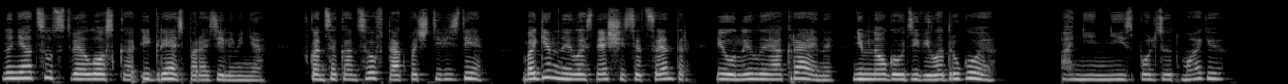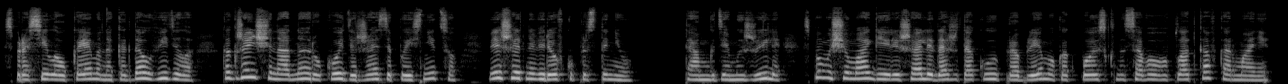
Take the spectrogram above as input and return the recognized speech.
но не отсутствие лоска и грязь поразили меня. В конце концов, так почти везде. Богемный лоснящийся центр и унылые окраины немного удивило другое. «Они не используют магию?» — спросила у Кеймана, когда увидела, как женщина одной рукой, держась за поясницу, вешает на веревку простыню. Там, где мы жили, с помощью магии решали даже такую проблему, как поиск носового платка в кармане,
